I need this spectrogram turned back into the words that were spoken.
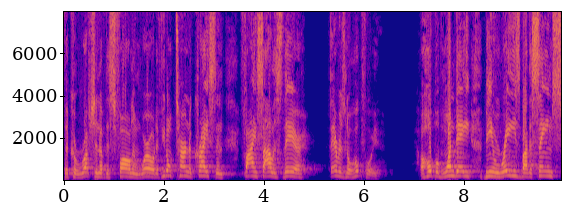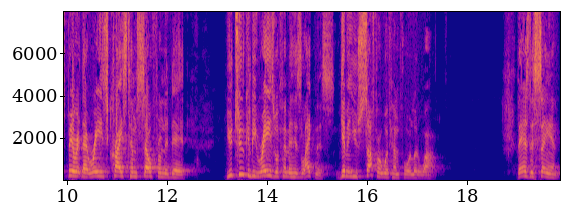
the corruption of this fallen world, if you don't turn to Christ and find solace there, there is no hope for you. A hope of one day being raised by the same spirit that raised Christ himself from the dead. You too can be raised with him in his likeness, given you suffer with him for a little while. There's this saying,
